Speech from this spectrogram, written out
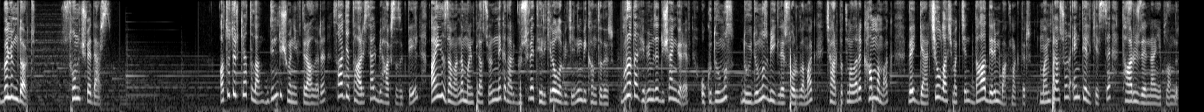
Bölüm 4 Sonuç ve ders Atatürk'e atılan din düşmanı iftiraları sadece tarihsel bir haksızlık değil, aynı zamanda manipülasyonun ne kadar güçlü ve tehlikeli olabileceğinin bir kanıtıdır. Burada hepimize düşen görev, okuduğumuz, duyduğumuz bilgileri sorgulamak, çarpıtmalara kanmamak ve gerçeğe ulaşmak için daha derin bakmaktır. Manipülasyonun en tehlikelisi tarih üzerinden yapılandır.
